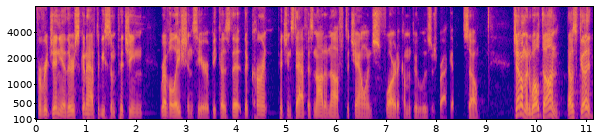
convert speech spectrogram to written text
for Virginia, there's going to have to be some pitching revelations here because the the current pitching staff is not enough to challenge Florida coming through the losers bracket. So, gentlemen, well done. That was good.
